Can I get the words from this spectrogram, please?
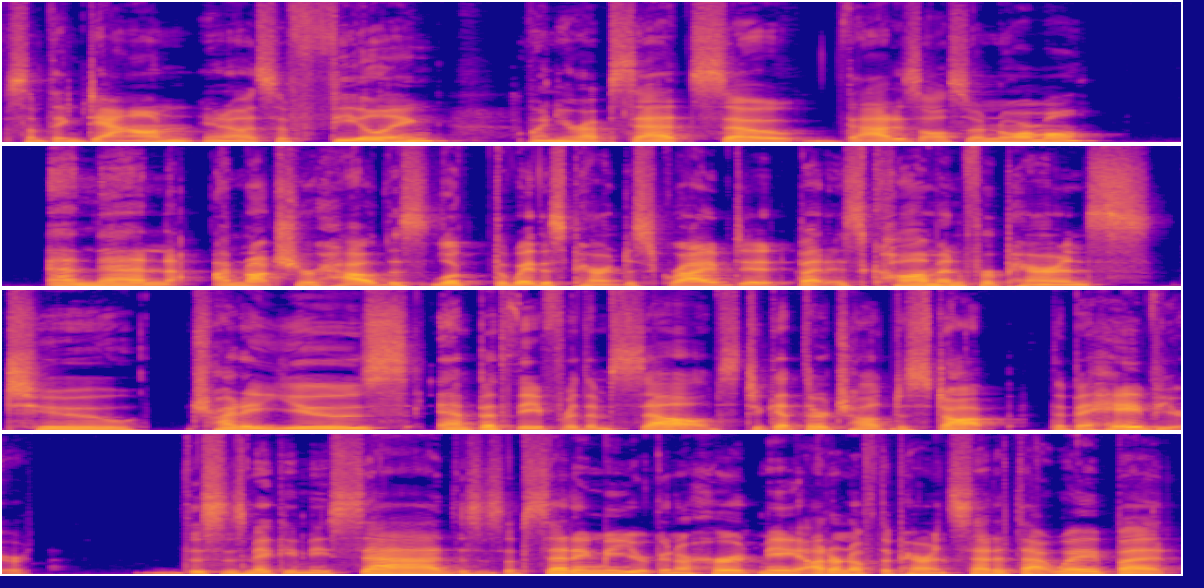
something down. You know, it's a feeling when you're upset. So that is also normal. And then I'm not sure how this looked the way this parent described it, but it's common for parents to try to use empathy for themselves to get their child to stop the behavior this is making me sad. This is upsetting me. You're going to hurt me. I don't know if the parent said it that way, but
